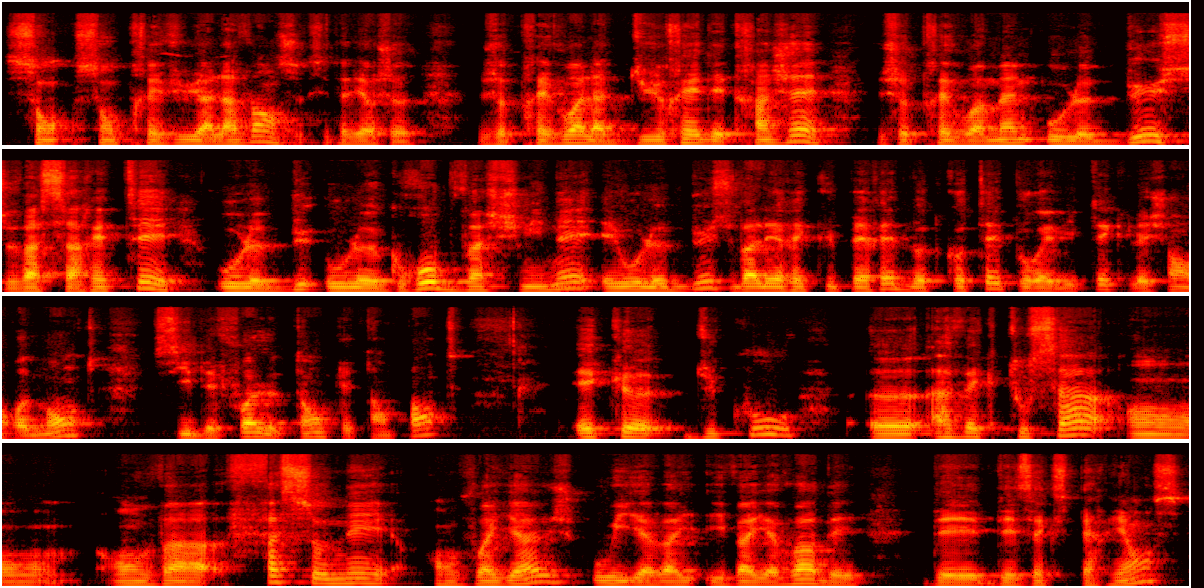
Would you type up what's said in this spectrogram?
sont, sont prévus à l'avance. C'est-à-dire, je, je, prévois la durée des trajets, je prévois même où le bus va s'arrêter, où le, où le groupe va cheminer et où le bus va les récupérer de l'autre côté pour éviter que les gens remontent si des fois le temple est en pente. Et que du coup, euh, avec tout ça, on, on, va façonner en voyage où il, va, il va y avoir des, des, des expériences.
